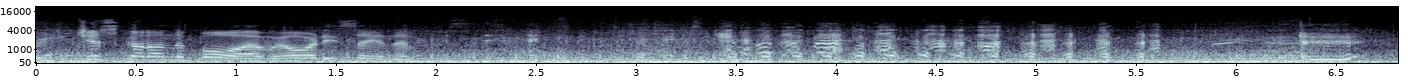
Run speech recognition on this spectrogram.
We've just got on the boat and we're already seeing them.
